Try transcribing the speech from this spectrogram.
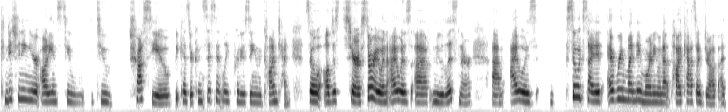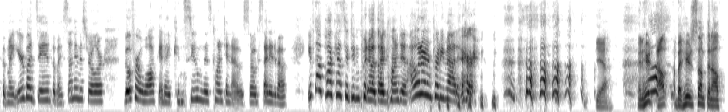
conditioning your audience to to trust you because you're consistently producing the content. So I'll just share a story. When I was a new listener, um, I was so excited every Monday morning when that podcast would drop. I put my earbuds in, put my son in a stroller, go for a walk, and I consume this content I was so excited about. If that podcaster didn't put out that content, I would have been pretty mad at her. yeah. And here's I'll, but here's something I'll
